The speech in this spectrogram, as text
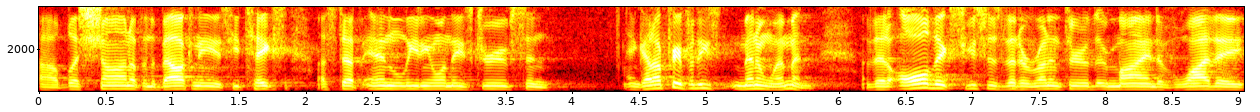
Uh, bless Sean up in the balcony as he takes a step in leading one of these groups. And, and God, I pray for these men and women that all the excuses that are running through their mind of why they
